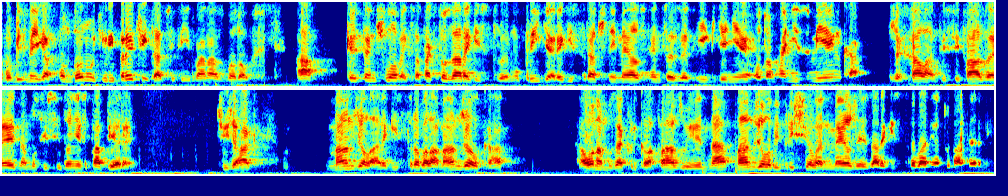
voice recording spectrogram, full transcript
Lebo by sme ich aspoň donútili prečítať si tých 12 bodov. A keď ten človek sa takto zaregistruje, mu príde registračný mail z NCZI, kde nie je o tom ani zmienka, že chalan, ty si fáza 1, musíš si doniesť papiere. Čiže ak manžela registrovala manželka a ona mu zaklikla fázu 1, manželovi prišiel len mail, že je zaregistrovaný a tu má termín.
